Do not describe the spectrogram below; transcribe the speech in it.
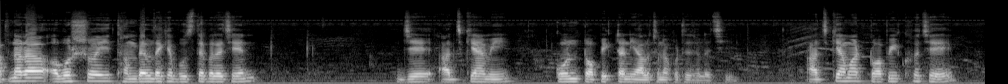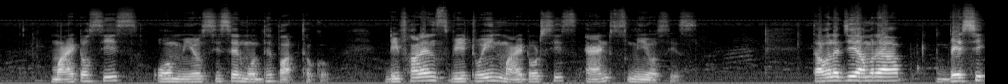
আপনারা অবশ্যই থাম্বেল দেখে বুঝতে পেরেছেন যে আজকে আমি কোন টপিকটা নিয়ে আলোচনা করতে চলেছি। আজকে আমার টপিক হচ্ছে মাইটোসিস ও মিওসিসের মধ্যে পার্থক্য। Difference between mitosis and meiosis তাহলে যে আমরা বেসিক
